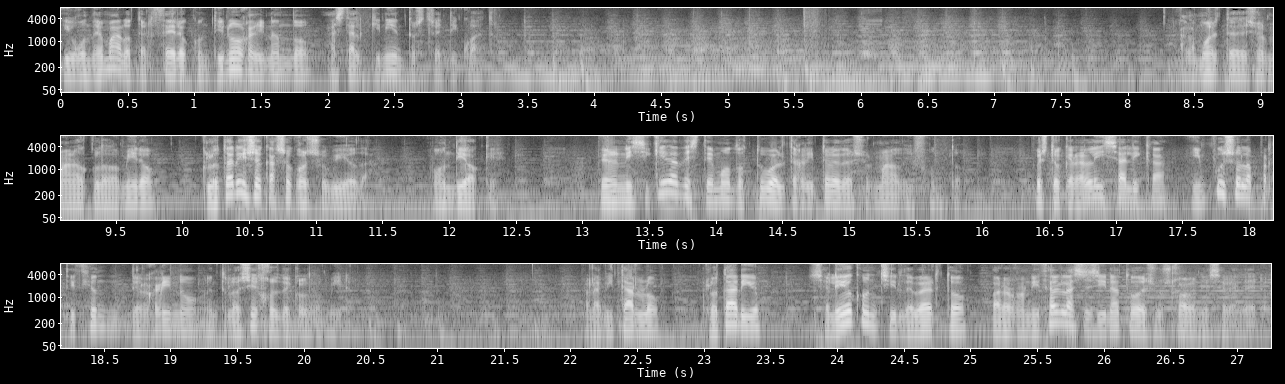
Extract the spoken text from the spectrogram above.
y Gundemaro III continuó reinando hasta el 534. A la muerte de su hermano Clodomiro, Clotario se casó con su viuda, Ondioque, pero ni siquiera de este modo obtuvo el territorio de su hermano difunto, puesto que la ley sálica impuso la partición del reino entre los hijos de Clodomiro. Para evitarlo, Clotario se alió con Childeberto para organizar el asesinato de sus jóvenes herederos.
